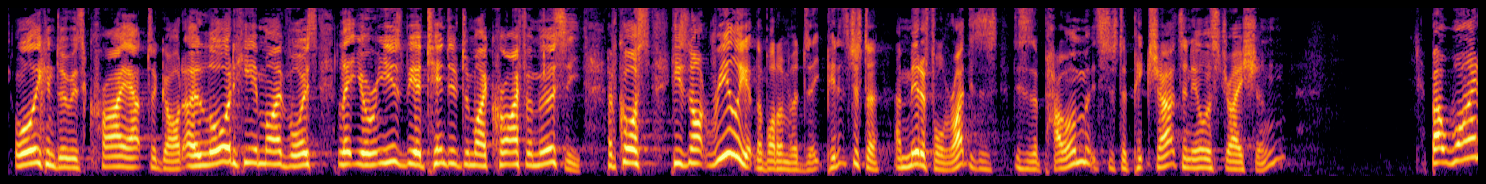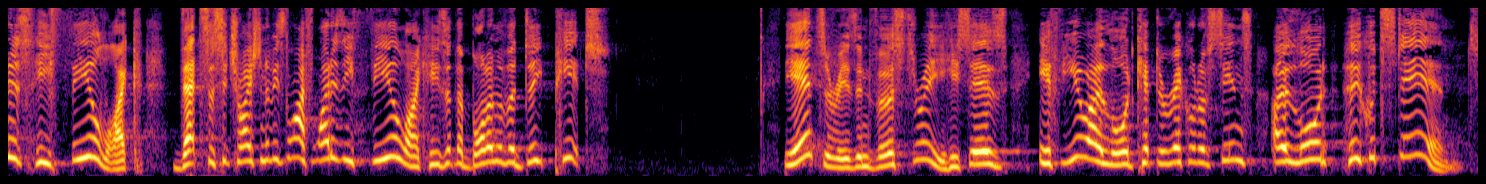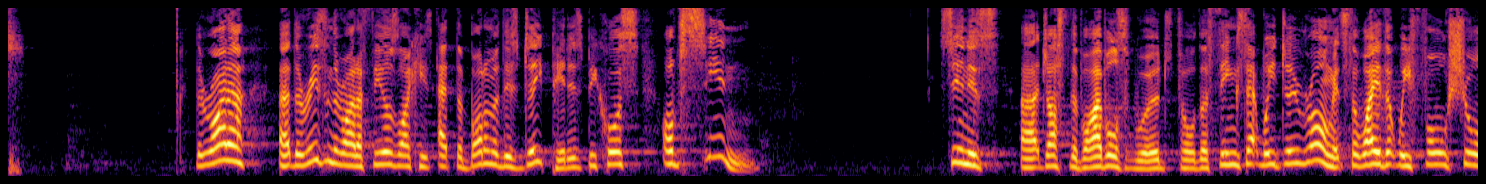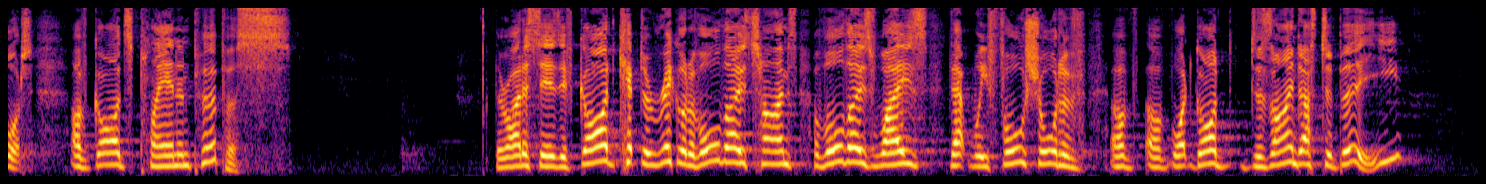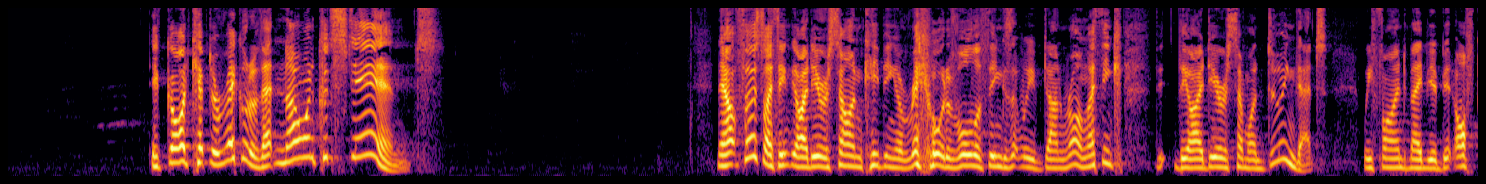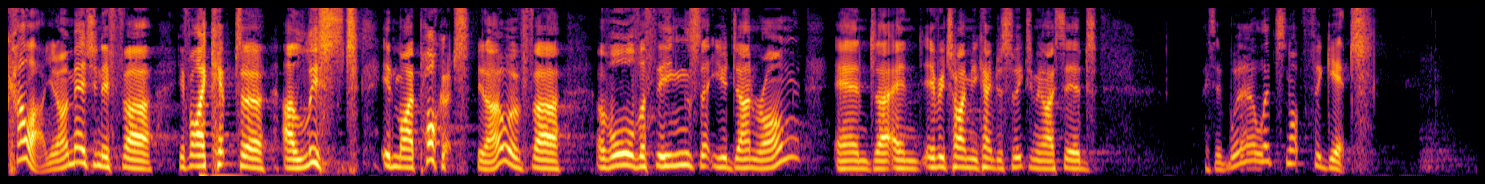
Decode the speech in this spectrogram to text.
All he can do is cry out to God, O Lord, hear my voice. Let your ears be attentive to my cry for mercy. Of course, he's not really at the bottom of a deep pit. It's just a, a metaphor, right? This is, this is a poem, it's just a picture, it's an illustration. But why does he feel like that's the situation of his life? Why does he feel like he's at the bottom of a deep pit? The answer is in verse 3. He says, If you, O Lord, kept a record of sins, O Lord, who could stand? The writer, uh, the reason the writer feels like he's at the bottom of this deep pit is because of sin. Sin is uh, just the Bible's word for the things that we do wrong. It's the way that we fall short of God's plan and purpose. The writer says, if God kept a record of all those times, of all those ways that we fall short of, of, of what God designed us to be, if God kept a record of that, no one could stand. Now, at first, I think the idea of someone keeping a record of all the things that we've done wrong, I think the, the idea of someone doing that we find maybe a bit off colour. You know, imagine if, uh, if I kept a, a, list in my pocket, you know, of, uh, of all the things that you'd done wrong, and, uh, and every time you came to speak to me, I said, I said, well, let's not forget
